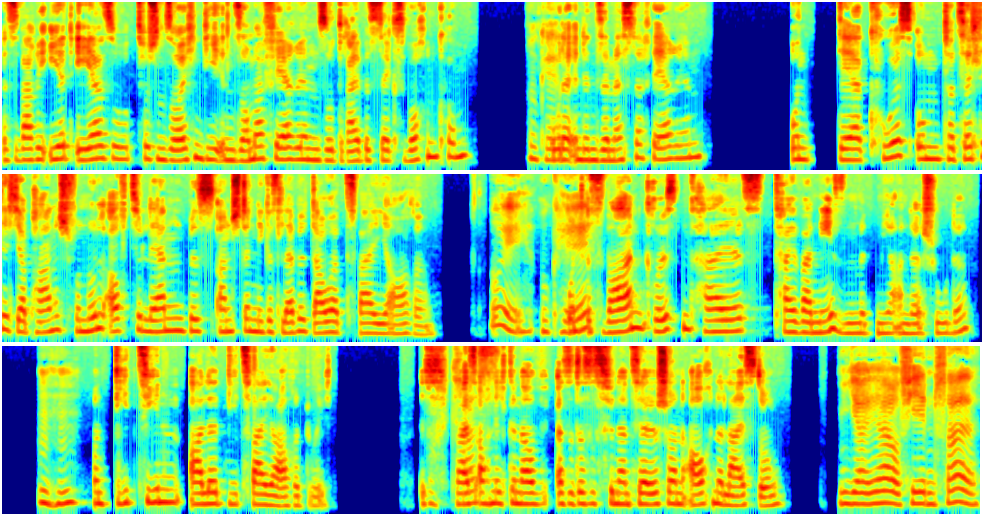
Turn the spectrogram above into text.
Es variiert eher so zwischen solchen, die in Sommerferien so drei bis sechs Wochen kommen. Okay. Oder in den Semesterferien. Und der Kurs, um tatsächlich Japanisch von Null aufzulernen bis anständiges Level, dauert zwei Jahre. Ui, okay. Und es waren größtenteils Taiwanesen mit mir an der Schule. Mhm. Und die ziehen alle die zwei Jahre durch. Ich Ach, weiß auch nicht genau, also das ist finanziell schon auch eine Leistung. Ja, ja, auf jeden Fall.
